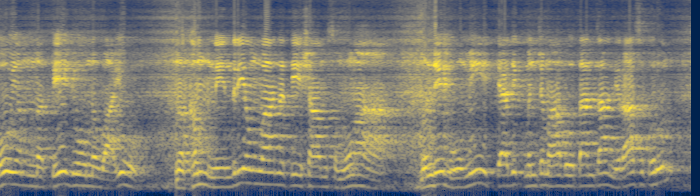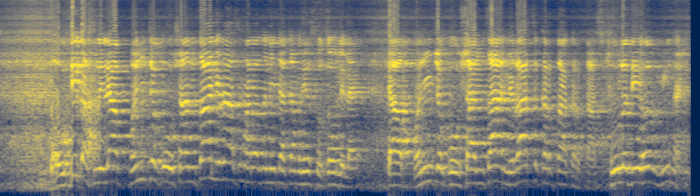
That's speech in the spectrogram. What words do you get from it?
तोयम न तेजो न वायू नखम नेंद्रियम वा न तेशाम समूहा. म्हणजे भूमी इत्यादी पंचमहाभूतांचा निराश करून भौतिक असलेल्या पंचकोशांचा निराश महाराजांनी त्याच्यामध्ये सुचवलेला आहे. त्या पंचकोशांचा निराश करता करता स्थूल देह मी नाही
